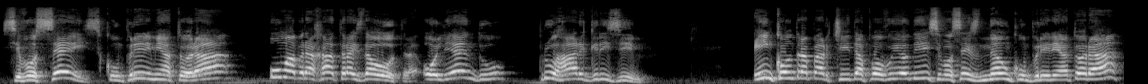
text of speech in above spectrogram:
se vocês cumprirem minha Torá, uma brachá atrás da outra, olhando para o Har Grizim. Em contrapartida, povo Yodi, se vocês não cumprirem a Torá,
